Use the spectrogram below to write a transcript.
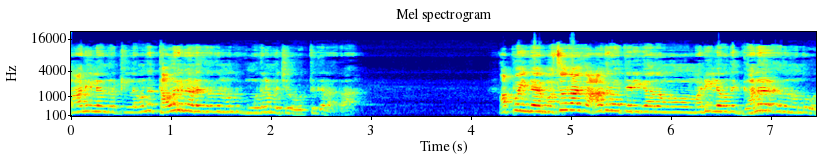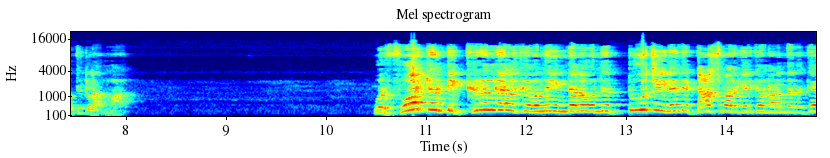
மாநிலங்களில் வந்து தவறு நடக்கிறதுன்னு வந்து முதலமைச்சர் ஒத்துக்கிறாரா? அப்போ இந்த மசோதாக்கு ஆதரவு தெரிவிக்காதவங்க மடியில் வந்து கனம் இருக்குதுன்னு வந்து ஒத்துக்கலாமா? ஒரு ஃபோர் டுவெண்ட்டி கிரிமினலுக்கு வந்து இந்த அளவு வந்து டூ ஜிலேருந்து டாஸ்மார்க் இருக்கும் நடந்ததுக்கு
